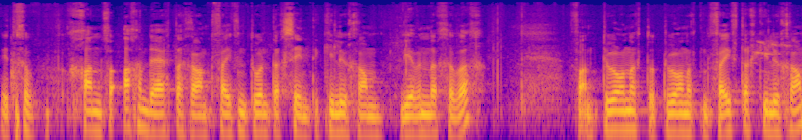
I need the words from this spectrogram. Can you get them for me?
het gegaan vir R38.25 per kilogram lewende gewig. Van 200 tot 250 kg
